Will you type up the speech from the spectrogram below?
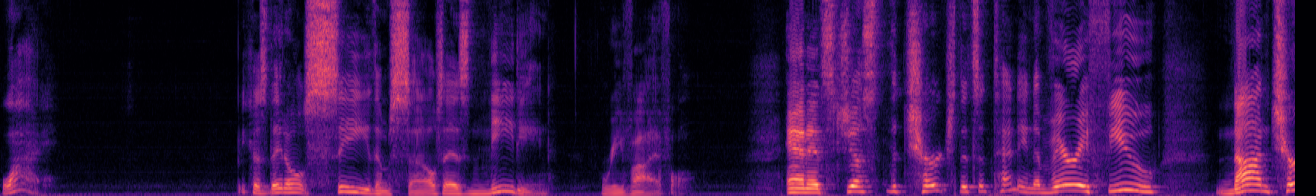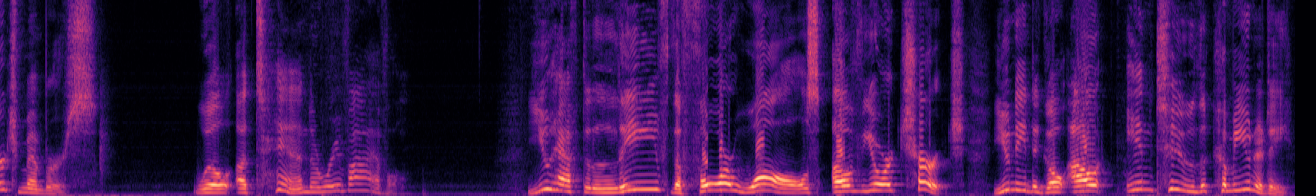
Why? Because they don't see themselves as needing revival. And it's just the church that's attending. A very few non church members will attend a revival you have to leave the four walls of your church. You need to go out into the community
